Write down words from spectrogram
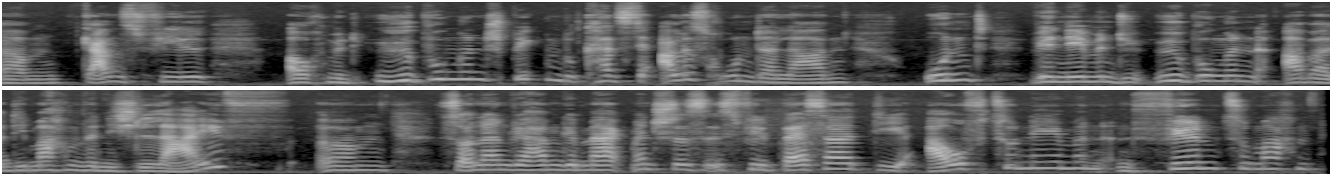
ähm, ganz viel auch mit Übungen spicken. Du kannst dir alles runterladen und wir nehmen die Übungen, aber die machen wir nicht live, ähm, sondern wir haben gemerkt, Mensch, das ist viel besser, die aufzunehmen, einen Film zu machen.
